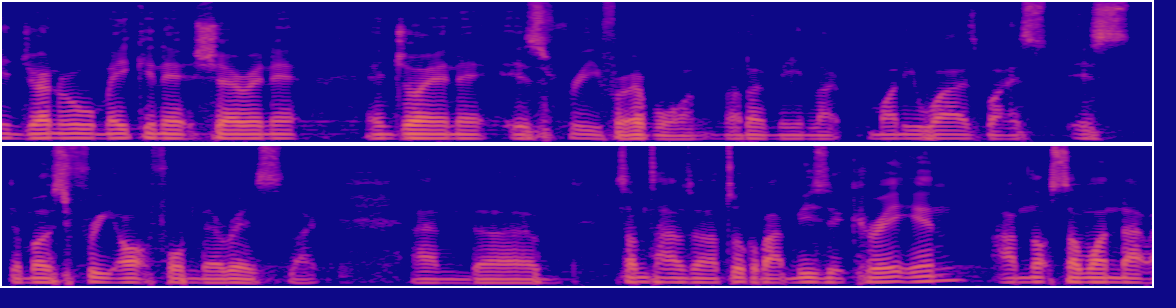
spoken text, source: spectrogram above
in general, making it, sharing it, enjoying it is free for everyone. I don't mean like money wise, but it's, it's the most free art form there is. Like, and um, sometimes when I talk about music creating, I'm not someone that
